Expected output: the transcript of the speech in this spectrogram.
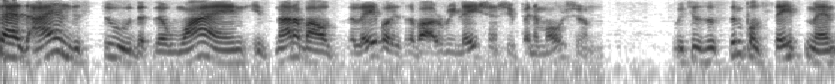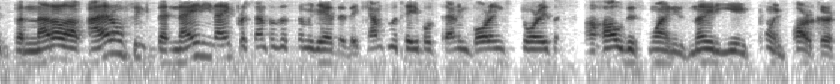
says, I understood that the wine is not about the label, it's about relationship and emotion, which is a simple statement, but not a lot. I don't think that 99% of the sommelier that they come to a table telling boring stories how this wine is 98 point Parker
